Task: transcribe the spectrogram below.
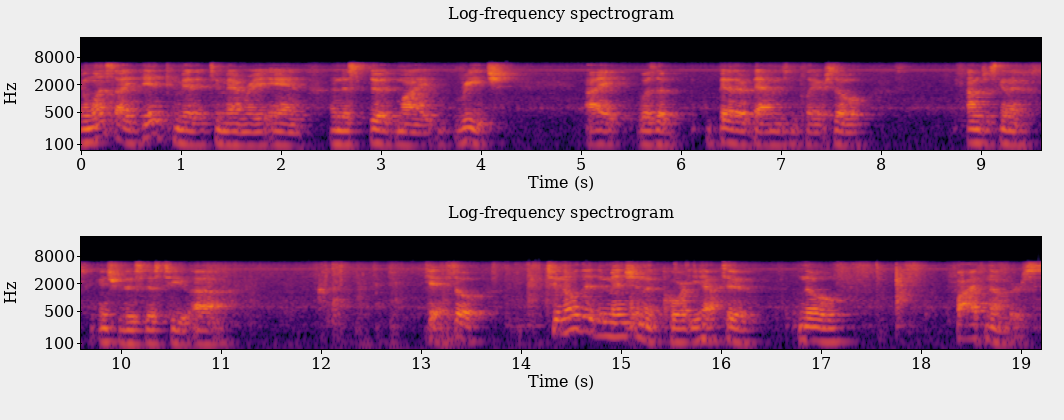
and once I did commit it to memory and understood my reach, I was a better badminton player. So, I'm just going to introduce this to you. Uh, okay, so to know the dimension of the court, you have to know five numbers.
